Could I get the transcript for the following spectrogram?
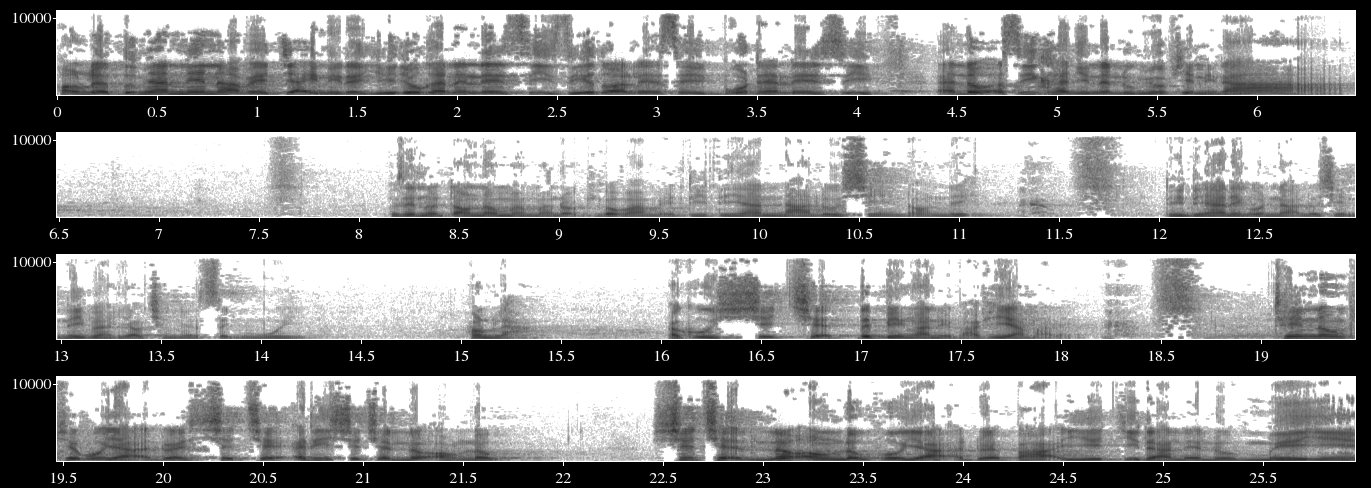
ဟုတ်လေသူများနင်းတာပဲကြိုက်နေတဲ့ရေကြိုးကနဲ့လည်းစီဈေးသွားလည်းစီဘိုးထဲလည်းစီအဲ့လိုအစည်းခံခြင်းတဲ့လူမျိုးဖြစ်နေတာ ဦးဇင်းတို့တောင်းတမှန်မှန်တော့ပြောပါမယ်ဒီတရားနာလို့ရှိရင်တော့လေဒီတရားတွေကိုနာလို့ရှိရင်နိဗ္ဗာန်ရောက်ခြင်းနဲ့စိတ်မွေးဟုတ်လားအခုရှစ်ချက်တစ်ပင်ကနေဘာဖြစ်ရမှာလဲထင်းနှုံဖြစ်ဖို့ရအတွက်ရှစ်ချက်အဲ့ဒီရှစ်ချက်လွတ်အောင်လုပ်ရှစ်ချက်လွတ်အောင်လုပ်ဖို့ရအတွက်ဘာအရေးကြီးတာလဲလို့မေးရင်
